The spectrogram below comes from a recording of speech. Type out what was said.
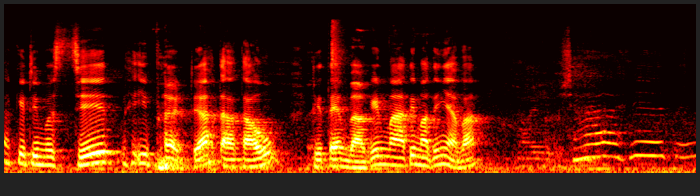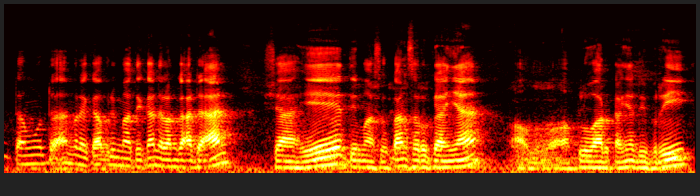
Lagi di masjid ibadah tahu-tahu ditembakin mati matinya apa? Syahid. Mudah-mudahan mereka dimatikan dalam keadaan syahid dimasukkan surganya Allah keluarganya diberi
